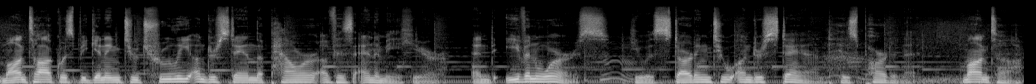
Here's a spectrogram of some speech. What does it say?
Montauk was beginning to truly understand the power of his enemy here, and even worse, he was starting to understand his part in it. Montauk,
